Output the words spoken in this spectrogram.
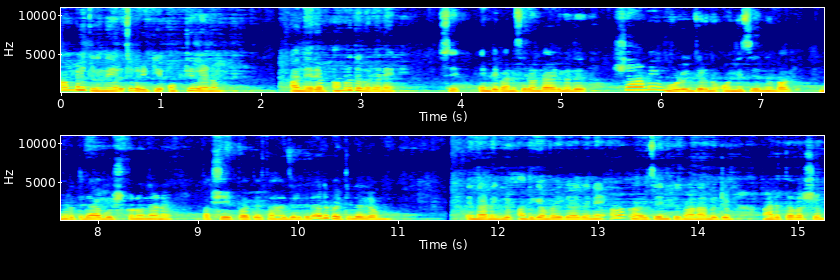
അമ്പലത്തിൽ നേർച്ച കഴിക്കുകയും ഒക്കെ വേണം. അന്നേരം അമൃത പറയണേ ശെ എന്റെ മനസ്സിലുണ്ടായിരുന്നത് ഷാമയും മോളും ചേർന്ന് ഒന്നിച്ച് നിന്ന് ബർത്ത്ഡേ ആഘോഷിക്കണമെന്നാണ്. പക്ഷേ ഇപ്പോഴത്തെ സാഹചര്യത്തിൽ അത് പറ്റില്ലല്ലോ. എന്താണെങ്കിലും അധികം വൈകാതെ തന്നെ ആ കാഴ്ച എനിക്ക് കാണാൻ പറ്റും. അടുത്ത വർഷം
